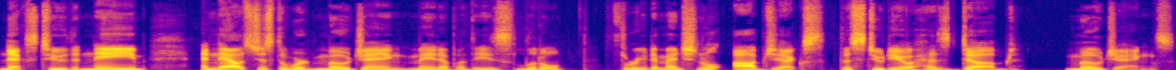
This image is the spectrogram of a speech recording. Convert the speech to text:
next to the name, and now it's just the word Mojang made up of these little three dimensional objects the studio has dubbed Mojangs.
